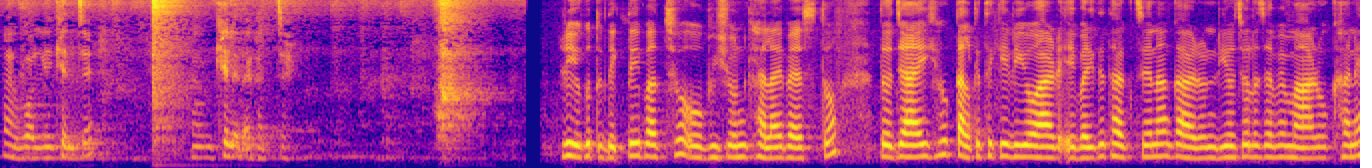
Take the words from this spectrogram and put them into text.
হ্যাঁ বল নিয়ে খেলছে। খেলে দেখাচ্ছে। রিওকে তো দেখতেই পাচ্ছ, ও ভীষণ খেলায় ব্যস্ত। তো যাই হোক, কালকে থেকে রিও আর এ বাড়িতে থাকছে না, কারণ রিও চলে যাবে মার ওখানে।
